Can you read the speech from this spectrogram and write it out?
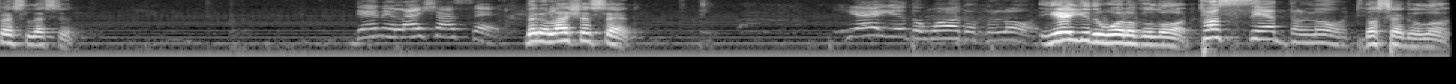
first lesson? Then Elisha said, Then Elisha said, Hear you the word of the Lord. Hear ye the word of the Lord. Thus saith the Lord. Thus said the Lord.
